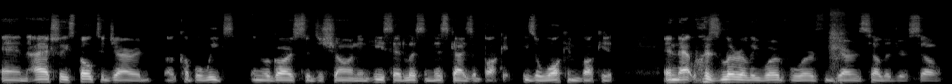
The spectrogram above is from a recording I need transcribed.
And I actually spoke to Jared a couple weeks in regards to Deshaun, and he said, "Listen, this guy's a bucket. He's a walking bucket," and that was literally word for word from Jared Sullinger. So.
